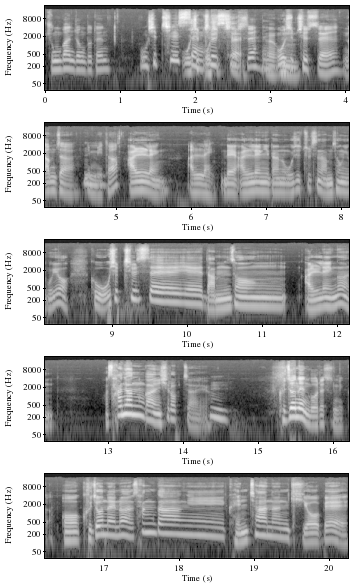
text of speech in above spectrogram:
중반 정도 된 57세. 57 57세, 네. 57세 남자입니다. 알랭. 알랭. 네, 알랭이라는 57세 남성이고요. 그 57세의 남성 알랭은 4년간 실업자예요. 음. 그 전엔 뭘 했습니까? 어, 그 전에는 상당히 괜찮은 기업의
